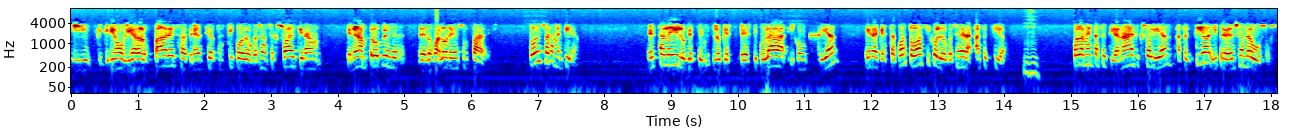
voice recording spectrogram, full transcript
y que querían obligar a los padres a tener ciertos tipos de educación sexual que eran que no eran propios de, los valores de sus padres. Todo eso era mentira. Esta ley lo que lo que estipulaba y con claridad era que hasta cuarto básico la educación era afectiva. Solamente afectiva, nada de sexualidad, afectiva y prevención de abusos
